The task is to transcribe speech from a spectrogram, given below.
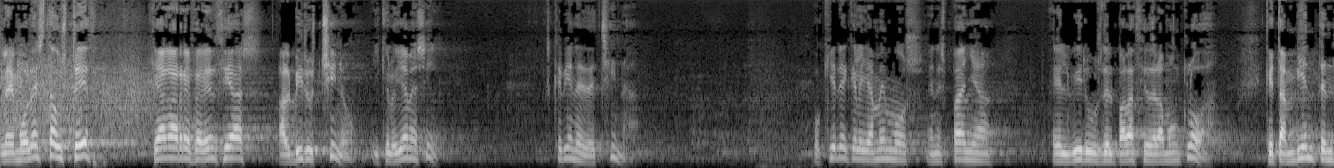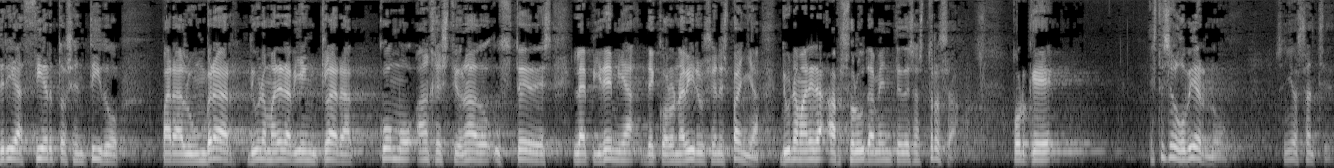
¿Le molesta a usted que haga referencias al virus chino y que lo llame así? Es que viene de China. ¿O quiere que le llamemos en España el virus del Palacio de la Moncloa? Que también tendría cierto sentido para alumbrar de una manera bien clara cómo han gestionado ustedes la epidemia de coronavirus en España, de una manera absolutamente desastrosa. Porque este es el Gobierno, señor Sánchez,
